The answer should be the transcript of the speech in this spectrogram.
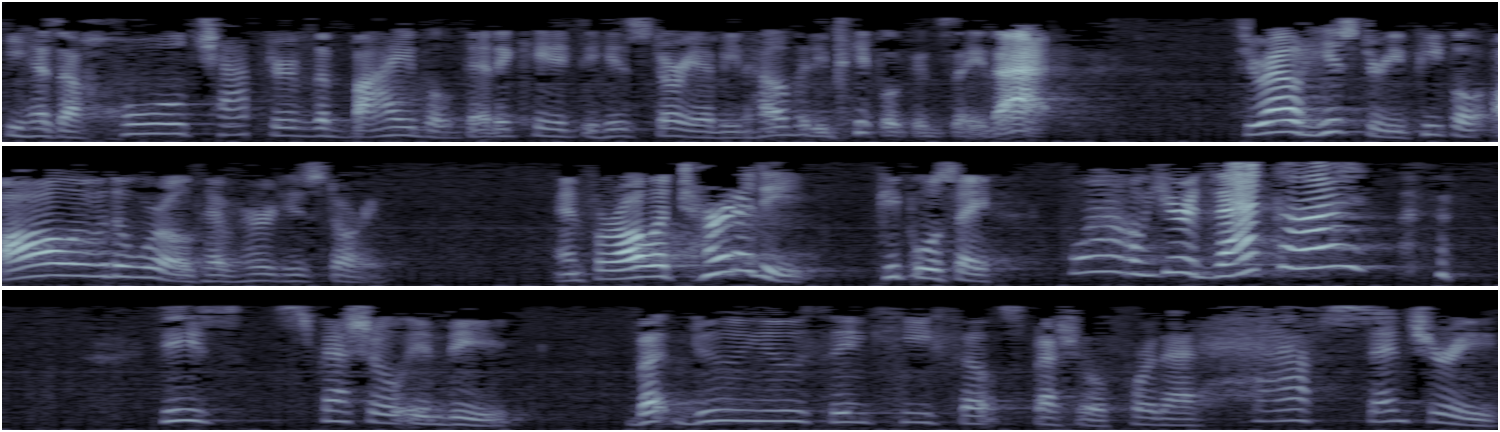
He has a whole chapter of the Bible dedicated to his story. I mean, how many people can say that? Throughout history, people all over the world have heard his story. And for all eternity, people will say, Wow, you're that guy? He's special indeed. But do you think he felt special for that half century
